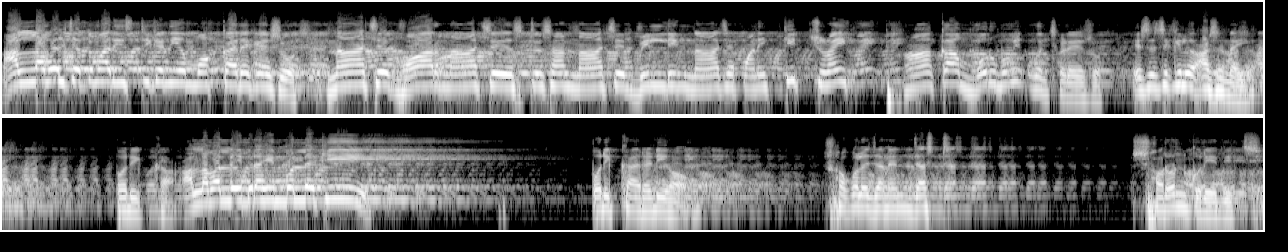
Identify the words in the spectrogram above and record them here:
আল্লাহ বলছে, তোমার স্ত্রীকে নিয়ে মক্কায় রেখে এসো। না আছে ঘর, না আছে স্টেশন, না আছে বিল্ডিং, না আছে পানি, কিচ্ছু নাই। ফাঁকা মরুভূমি ছেড়ে এসো। এসেছে কি, আসে নাই। পরীক্ষা। আল্লাহ বললে, ইব্রাহিম বললে কি? পরীক্ষা রেডি হও। সকলে জানেন জাস্ট স্মরণ করিয়ে দিচ্ছি।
